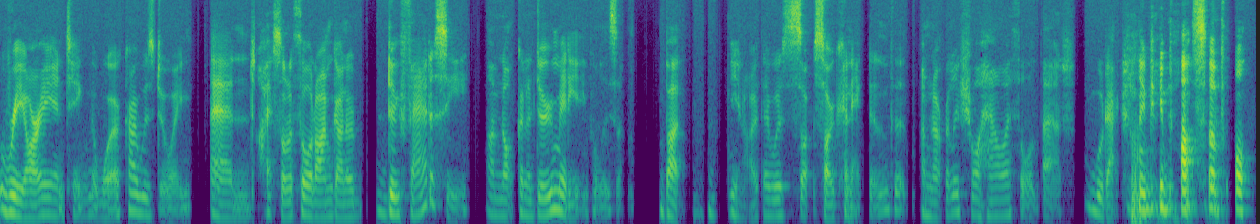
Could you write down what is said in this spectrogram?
reorienting the work I was doing. And I sort of thought I'm going to do fantasy. I'm not going to do medievalism but you know they were so, so connected that I'm not really sure how I thought that would actually be possible.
